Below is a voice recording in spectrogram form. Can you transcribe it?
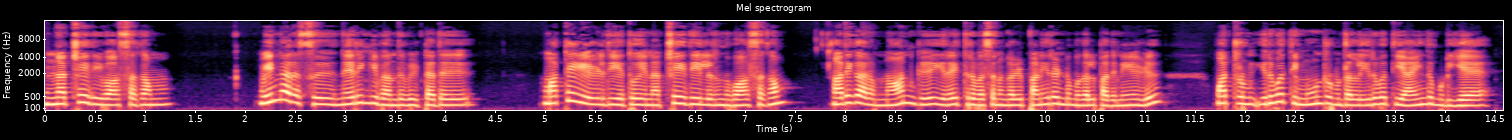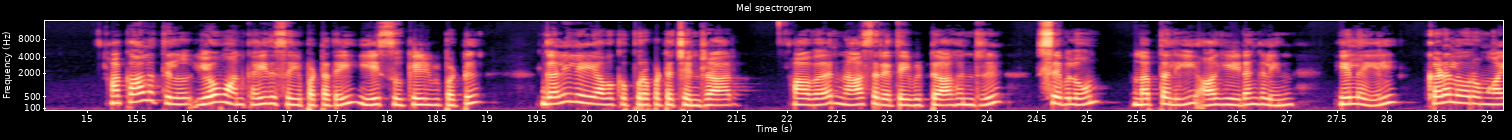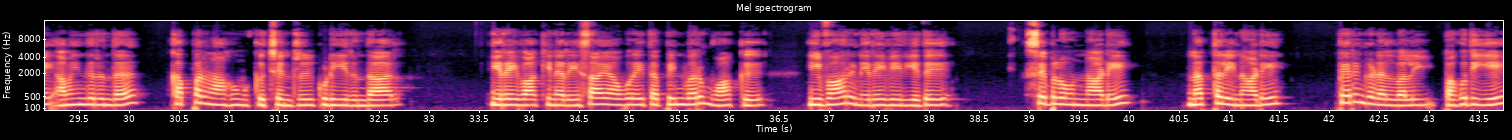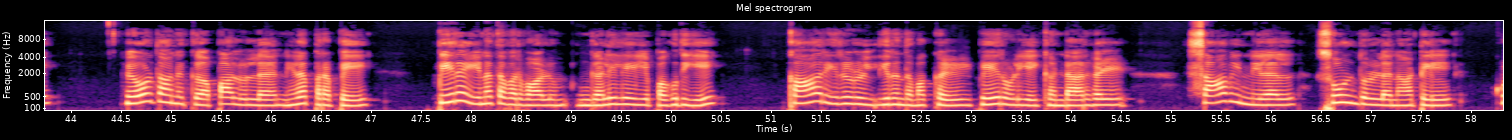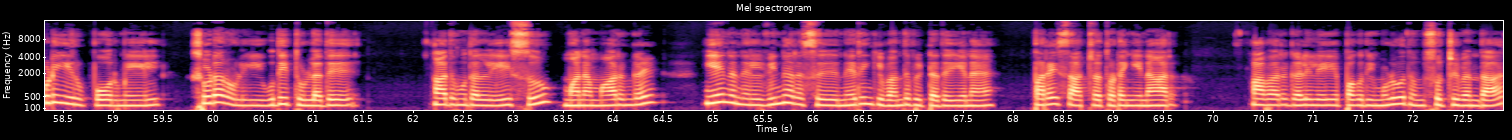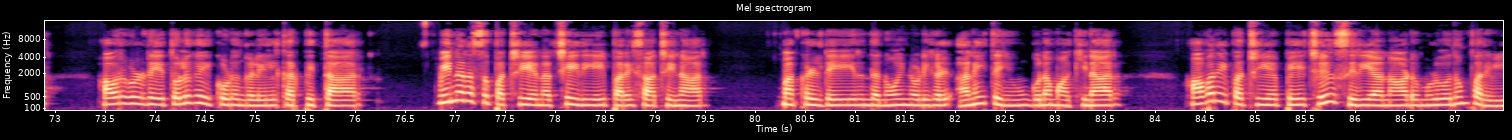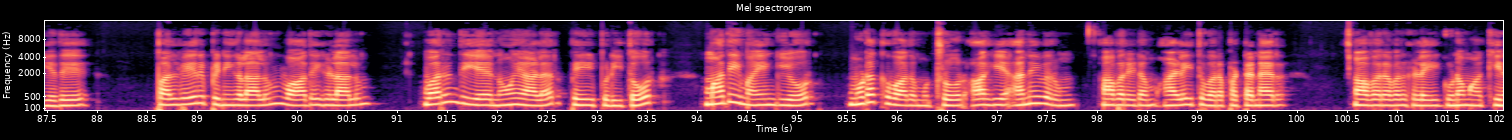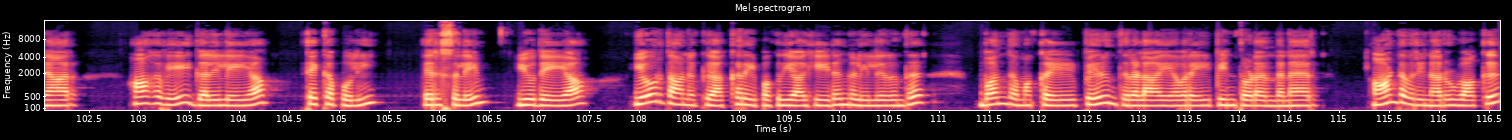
நற்செய்தி வாசகம் விண்ணரசு நெருங்கி வந்துவிட்டது. மத்திய எழுதிய தூய நற்செய்தியிலிருந்து வாசகம் அதிகாரம் நான்கு இறை திருவசனங்கள் பனிரெண்டு முதல் பதினேழு மற்றும் இருபத்தி மூன்று முதல் இருபத்தி ஐந்து முடிய. அக்காலத்தில் யோவான் கைது செய்யப்பட்டதை இயேசு கேள்விப்பட்டு கலிலேயாவுக்கு புறப்பட்டுச் சென்றார். அவர் நாசரத்தை விட்டு அகன்று செபலோன் நப்தலி ஆகிய இடங்களின் எல்லையில் கடலோரமாய் அமைந்திருந்த கப்பர் நாகுமுக்கு சென்று குடியிருந்தார். இறைவாக்கினர் இசாயா உரைத்த பின்வரும் வாக்கு இவ்வாறு நிறைவேறியது. செபலோன் நாடே நத்தலி நாடே பெருங்கடல் வழி பகுதியே யோர்தானுக்கு அப்பாலுள்ள நிலப்பரப்பே பிற இனத்தவர் வாழும் கலிலேய பகுதியே கார் இருளில் இருந்த மக்கள் பேரொளியைக் கண்டார்கள். சாவின் நிழல் சூழ்ந்துள்ள நாட்டில் குடியிருப்போர் மேல் சுடரொளி உதித்துள்ளது. அது முதல் இயேசு மனம் மாறுங்கள். ஏனெனில் விண்ணரசு நெருங்கி வந்துவிட்டது என பறைசாற்றத் தொடங்கினார். அவர் கலிலேய பகுதி முழுவதும் சுற்றி வந்தார். அவர்களுடைய தொழுகை கூடங்களில் கற்பித்தார். விண்ணரசு பற்றிய நற்செய்தியை பறைசாற்றினார். மக்களிடையே இருந்த நோய் நொடிகள் அனைத்தையும் குணமாக்கினார். அவரை பற்றிய பேச்சு சிரியா நாடு முழுவதும் பரவியது. பல்வேறு பிணிகளாலும் வாதைகளாலும் வருந்திய நோயாளர் பேய் பிடித்தோர் மதி மயங்கியோர் முடக்குவாதமுற்றோர் ஆகிய அனைவரும் அவரிடம் அழைத்து வரப்பட்டனர். அவர் அவர்களை குணமாக்கினார். ஆகவே கலிலேயா தெக்கப்பொலி எருசலேம் யூதேயா யோர்தானுக்கு அக்கறை பகுதி ஆகிய இடங்களிலிருந்து வந்த மக்கள் பெருந்திரளாய் அவரை பின்தொடர்ந்தனர். ஆண்டவரின் அருள்வாக்கு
